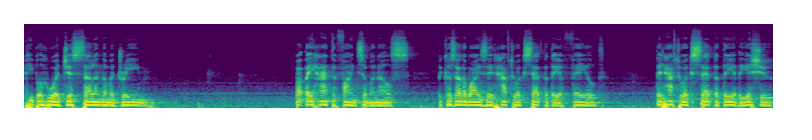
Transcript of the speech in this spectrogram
people who are just selling them a dream. But they had to find someone else because otherwise they'd have to accept that they have failed. They'd have to accept that they are the issue.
